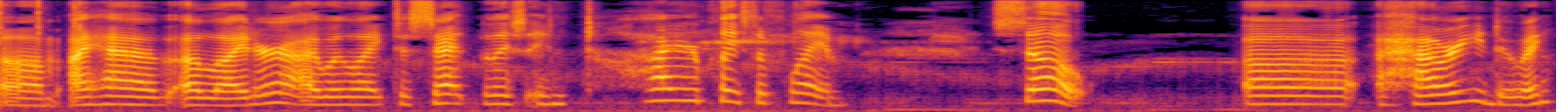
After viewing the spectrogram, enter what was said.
Um, I have a lighter. I would like to set this entire place aflame. So, uh, how are you doing?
